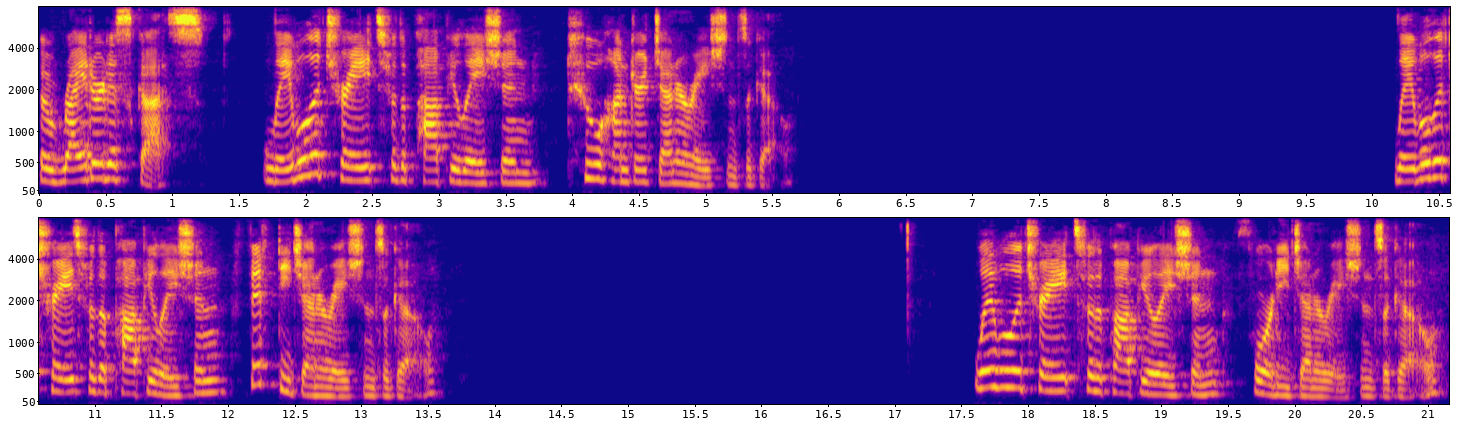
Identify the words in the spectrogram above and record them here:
So write or discuss. Label the traits for the population 200 generations ago. Label the traits for the population 50 generations ago. Label the traits for the population 40 generations ago.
